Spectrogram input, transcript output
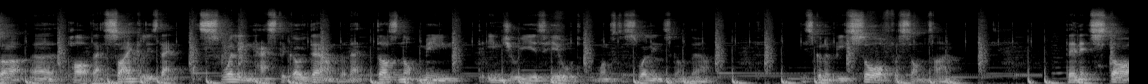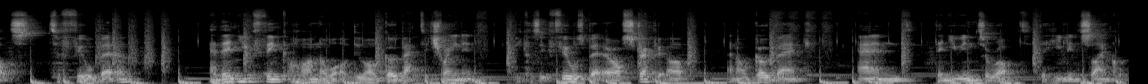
uh, part of that cycle is that, that swelling has to go down, but that does not mean the injury is healed once the swelling's gone down. It's going to be sore for some time. Then it starts to feel better. And then you think, oh, I know what I'll do. I'll go back to training because it feels better. I'll strap it up and I'll go back and then you interrupt the healing cycle.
